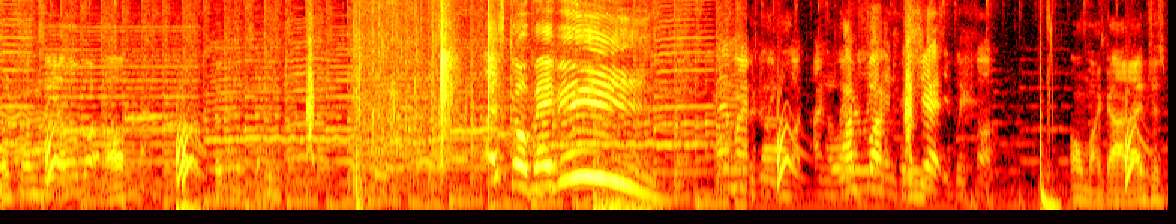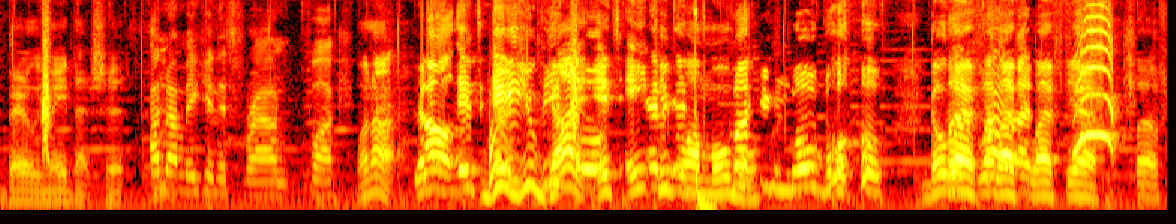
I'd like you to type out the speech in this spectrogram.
which one's the yellow bar? Oh, took me a second. Let's go, baby! I literally fucked? I'm literally fucked. Shit. Oh my god, I just barely made that shit. I'm not making this round. Fuck. Why not? Y'all, it's Dude, eight you got it. It's eight people it's on mobile. Fucking mobile. Go Left, left, left, left, left, yeah. Left.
